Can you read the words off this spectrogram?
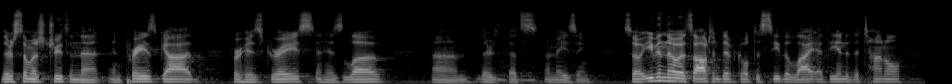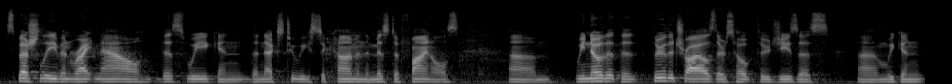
there's so much truth in that. And praise God for his grace and his love. Um, mm-hmm. That's amazing. So, even though it's often difficult to see the light at the end of the tunnel, especially even right now, this week and the next two weeks to come in the midst of finals. Um, we know that the, through the trials, there's hope through Jesus. Um, we can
